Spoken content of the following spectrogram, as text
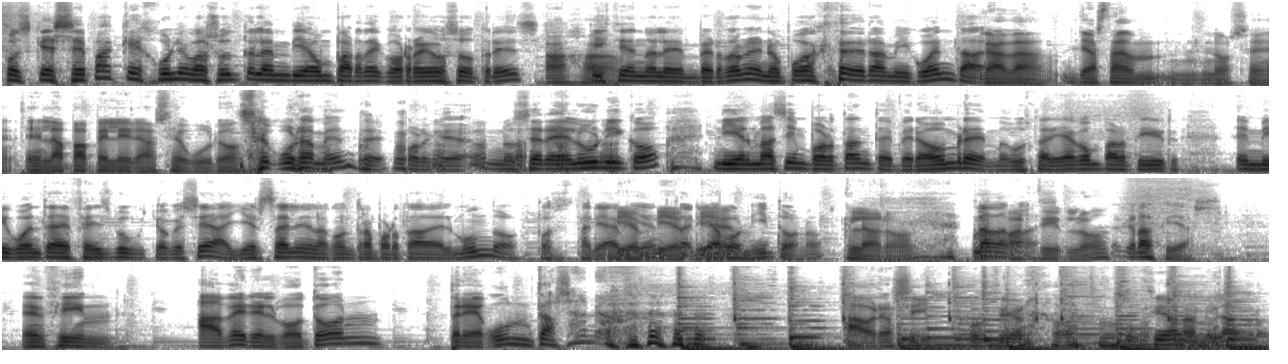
Pues que sepa que Julio Basulto le envía un par de correos o tres Ajá. diciéndole, perdone, no puedo acceder a mi cuenta. Nada, ya está, no sé, en la papelera seguro. Seguramente, porque no seré el único ni el más importante. Pero hombre, me gustaría compartir en mi cuenta de Facebook, yo que sé, ayer salí en la contraportada del mundo. Pues estaría bien, estaría bonito, ¿no? Claro, Nada compartirlo. más. Gracias. En fin, a ver el botón, pregunta sana. Ahora sí, funciona. Funciona, milagro.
